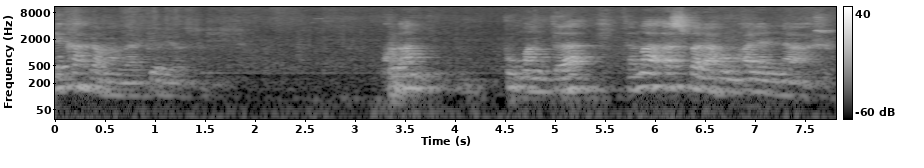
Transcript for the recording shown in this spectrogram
Ne kahramanlar görüyorsunuz. Kur'an bu mantığa فَمَا أَصْبَرَهُمْ عَلَى النَّارِ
